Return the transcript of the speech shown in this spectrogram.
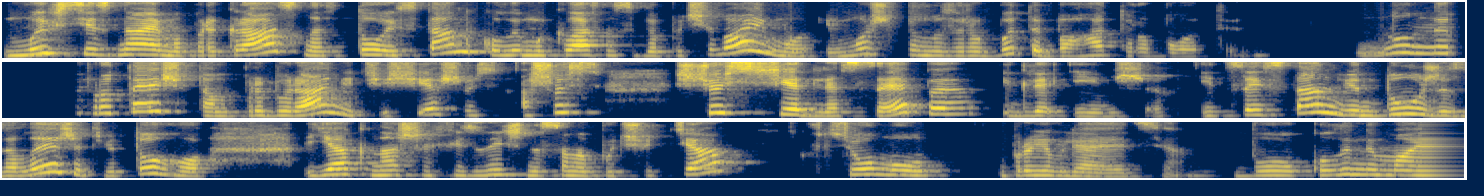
Ми всі знаємо прекрасно той стан, коли ми класно себе почуваємо і можемо зробити багато роботи. Ну, не про те, що там прибирання чи ще щось, а щось щось ще для себе і для інших. І цей стан він дуже залежить від того, як наше фізичне самопочуття в цьому проявляється. Бо коли немає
